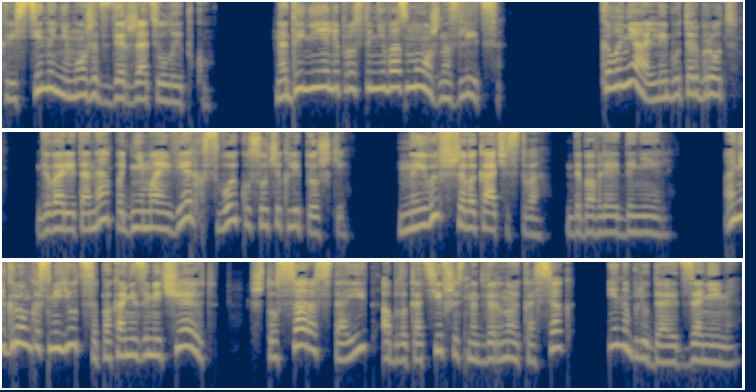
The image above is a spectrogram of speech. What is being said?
Кристина не может сдержать улыбку. На Даниэле просто невозможно злиться. «Колониальный бутерброд», — говорит она, поднимая вверх свой кусочек лепешки. «Наивысшего качества», — добавляет Даниэль. Они громко смеются, пока не замечают, что Сара стоит, облокотившись на дверной косяк, и наблюдает за ними.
